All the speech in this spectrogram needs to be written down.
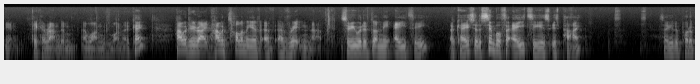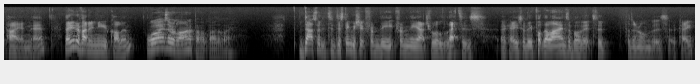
you know, pick a random a one, one, okay? How would we write, how would Ptolemy have, have, have written that? So he would have done the 80, okay? So the symbol for 80 is, is pi. So you'd have put a pi in there. Then you'd have had a new column. Why is there a line above it, by the way? That's what to distinguish it from the from the actual letters. Okay, so they put the lines above it to, for the numbers. Okay,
